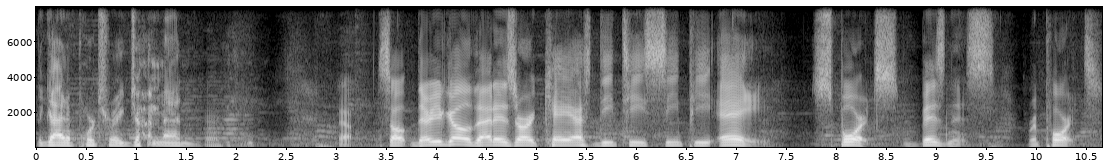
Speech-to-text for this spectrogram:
the guy to portray John Madden. Yeah. So there you go. That is our KSDT CPA Sports Business Report.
